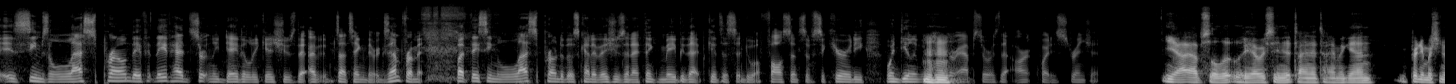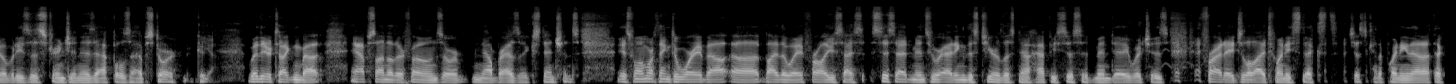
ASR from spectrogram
it seems less prone. They've they've had certainly data leak issues. That I'm not saying they're exempt from it, but they seem less prone to those kind of issues. And I think maybe that gets us into a false sense of security when dealing with mm-hmm. other app stores that aren't quite as stringent. Yeah, absolutely. I've seen it time and time again. Pretty much nobody's as stringent as Apple's App Store. Yeah. Whether you're talking about apps on other phones or now browser extensions. It's one more thing to worry about, uh, by the way, for all you sysadmins who are adding this to your list now. Happy Sysadmin Day, which is Friday, July 26th. Just kind of pointing that out there.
